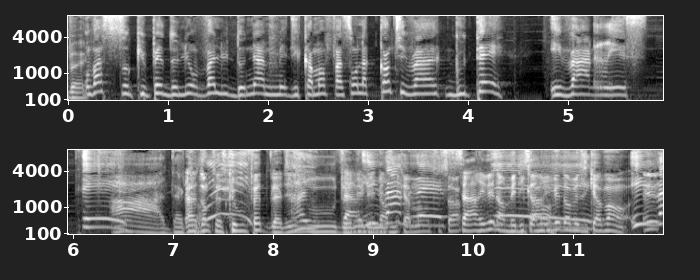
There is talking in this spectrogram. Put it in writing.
Ouais. On va s'occuper de lui, on va lui donner un médicament façon là. Quand il va goûter, il va rester. Ah, d'accord. Ah donc c'est ce que vous faites Gladys Ah, Vous ça donnez des médicaments tout ça. C'est arrivé dans le C'est médicament. arrivé dans le médicament. Il Et- va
